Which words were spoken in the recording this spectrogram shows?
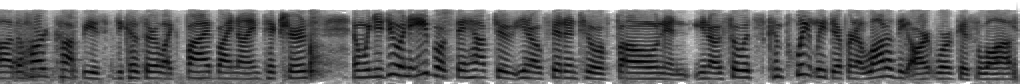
uh, the hard copies, because they're like five by nine pictures. And when you do an e-book, they have to, you know, fit into a phone, and you know, so it's completely different. A lot of the artwork is lost,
